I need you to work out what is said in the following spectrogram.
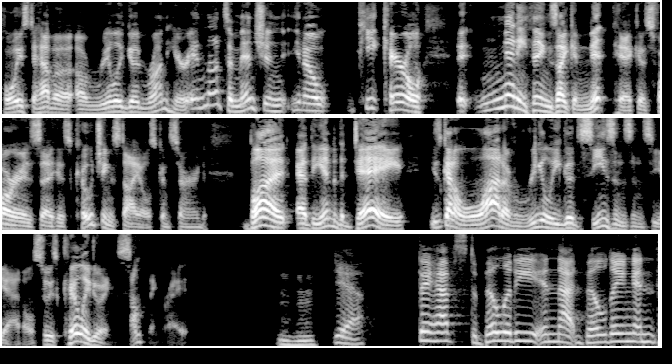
poised to have a, a really good run here, and not to mention, you know, Pete Carroll. eh, Many things I can nitpick as far as uh, his coaching style is concerned, but at the end of the day, he's got a lot of really good seasons in Seattle, so he's clearly doing something right. Mm-hmm. Yeah. They have stability in that building. And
